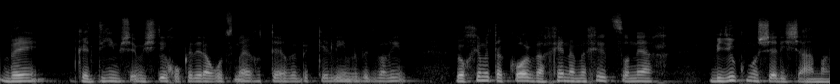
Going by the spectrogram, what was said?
בבגדים שהם השליכו כדי לרוץ מהר יותר, ובכלים ובדברים. לוקחים את הכל, ואכן המחיר צונח, בדיוק כמו שאלישע אמר.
